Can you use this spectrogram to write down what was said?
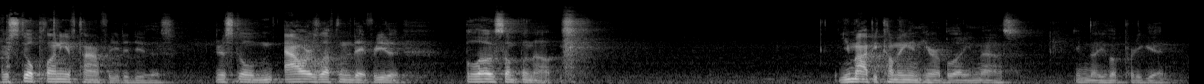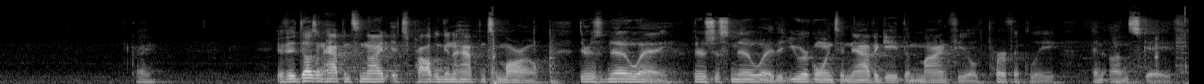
There's still plenty of time for you to do this. There's still hours left in the day for you to blow something up. You might be coming in here a bloody mess, even though you look pretty good. Okay? If it doesn't happen tonight, it's probably going to happen tomorrow. There's no way, there's just no way that you are going to navigate the minefield perfectly and unscathed.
